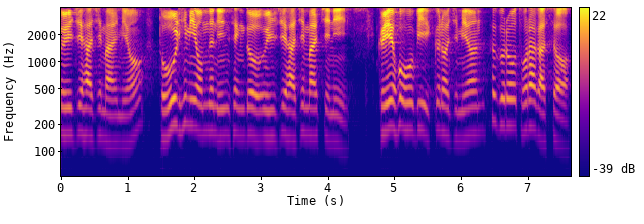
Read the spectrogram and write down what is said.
의지하지 말며 도울 힘이 없는 인생도 의지하지 말지니 그의 호흡이 끊어지면 흙으로 돌아가서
